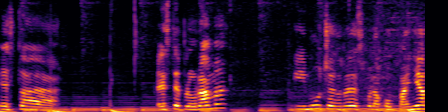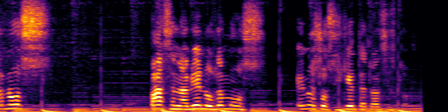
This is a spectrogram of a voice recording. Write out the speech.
esta, este programa. Y muchas gracias por acompañarnos. Pásenla bien, nos vemos en nuestro siguiente transistor.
